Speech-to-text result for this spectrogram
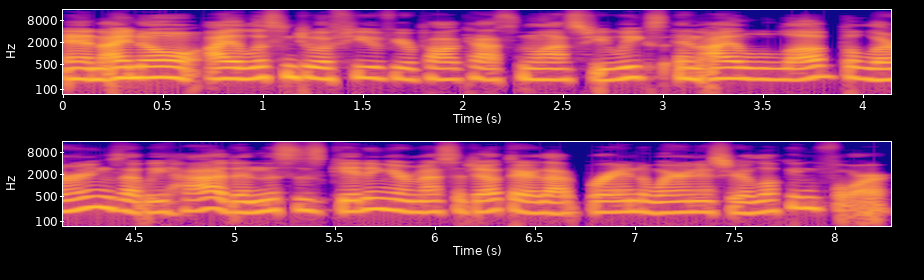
And I know I listened to a few of your podcasts in the last few weeks and I love the learnings that we had. And this is getting your message out there, that brand awareness you're looking for.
